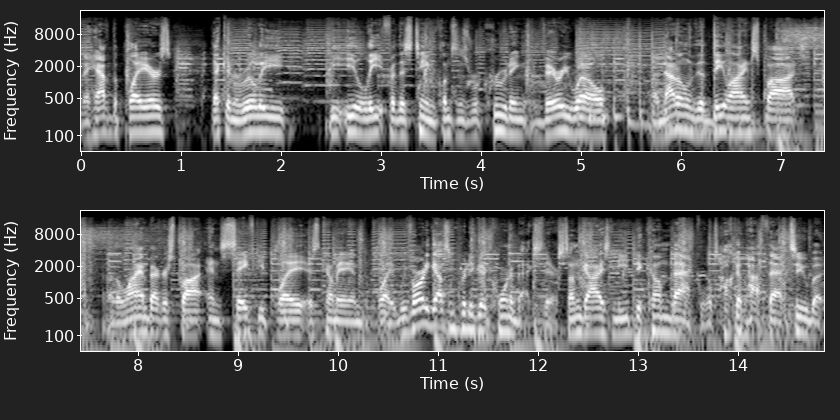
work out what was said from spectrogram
They have the players that can really be elite for this team. Clemson's recruiting very well. Uh, not only the D line spot, uh, the linebacker spot, and safety play is coming into play. We've already got some pretty good cornerbacks there. Some guys need to come back. We'll talk about that too. But,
